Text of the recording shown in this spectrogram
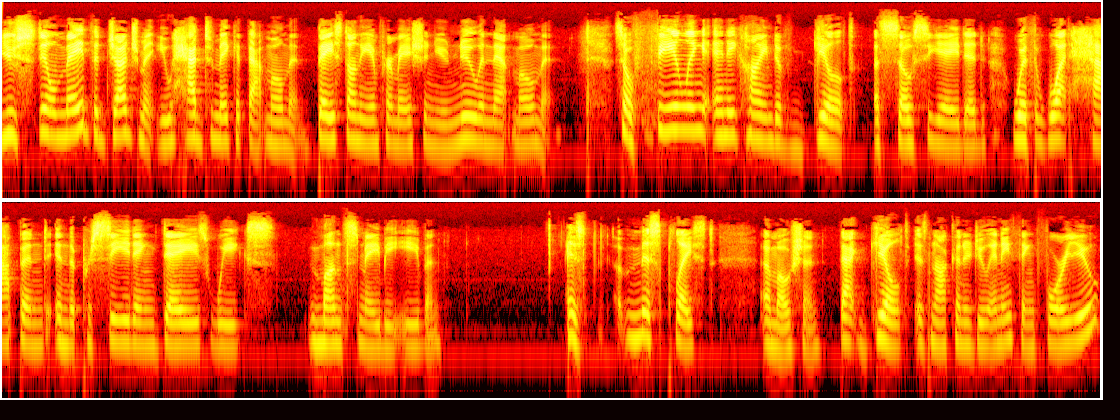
You still made the judgment you had to make at that moment based on the information you knew in that moment. So, feeling any kind of guilt associated with what happened in the preceding days, weeks, months, maybe even, is misplaced emotion. That guilt is not going to do anything for you.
